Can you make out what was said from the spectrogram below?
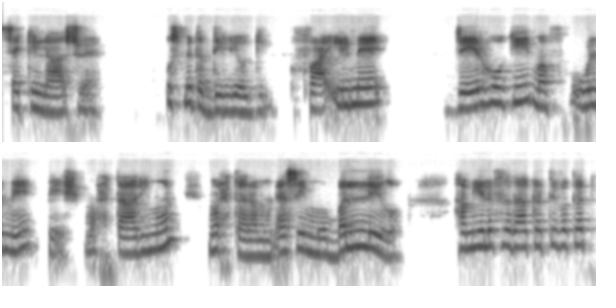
सेकेंड लास्ट जो है, उसमें तब्दीली होगी। फ़ाइल में जेर होगी मफूल में पेश। मुहतारिमुन, मुहतरमुन, ऐसे मुबलग हम ये लफ्ज अदा करते वक्त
